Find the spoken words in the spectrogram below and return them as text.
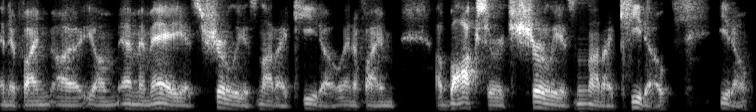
And if I'm, uh, you know, MMA, it's surely it's not Aikido. And if I'm a boxer, it's surely it's not Aikido, you know.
